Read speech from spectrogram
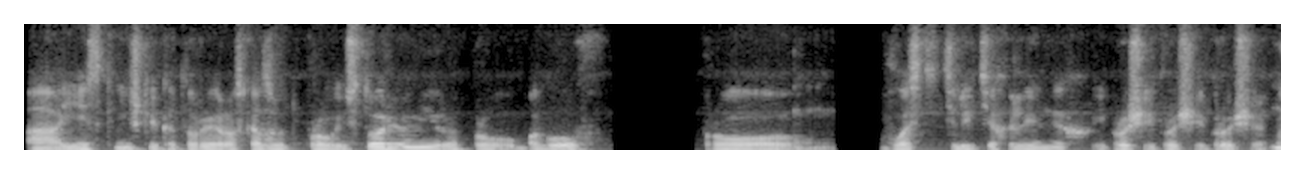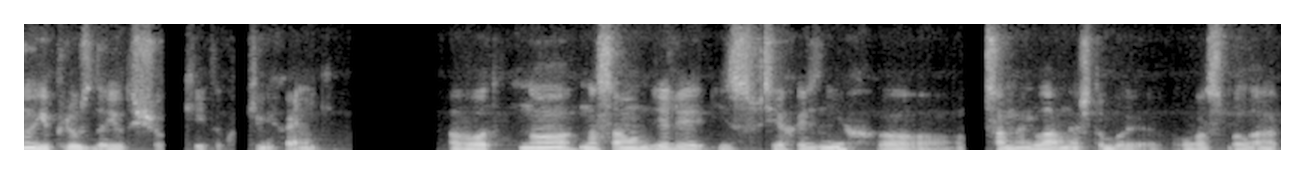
А есть книжки, которые рассказывают про историю мира, про богов, про властителей тех или иных и прочее, и прочее, и прочее. Ну и плюс дают еще какие-то куски механики. Вот. Но на самом деле из всех из них самое главное, чтобы у вас была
